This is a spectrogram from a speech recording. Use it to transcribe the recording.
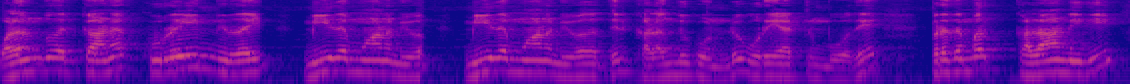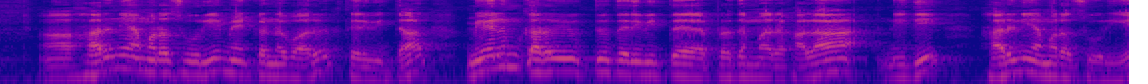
வழங்குவதற்கான குறை நிறை மீதமான விவ மீதமான விவாதத்தில் கலந்து கொண்டு உரையாற்றும் போதே பிரதமர் கலாநிதி ஹரணி அமரசூரிய மேற்கண்டவாறு தெரிவித்தார். மேலும் கருத்து தெரிவித்த பிரதமர் ஹலாநிதி ஹரணி அமரசூரிய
